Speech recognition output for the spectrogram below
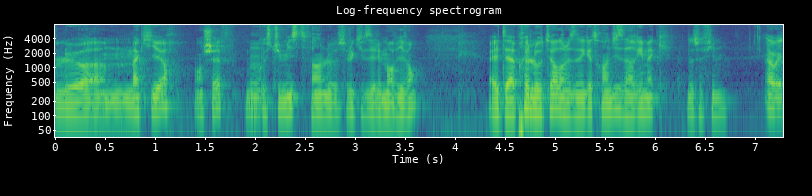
Le euh, maquilleur en chef, le Mhm. costumiste, enfin le- celui qui faisait les morts vivants, a été après l'auteur dans les années 90 d'un remake de ce film. Ah ouais.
